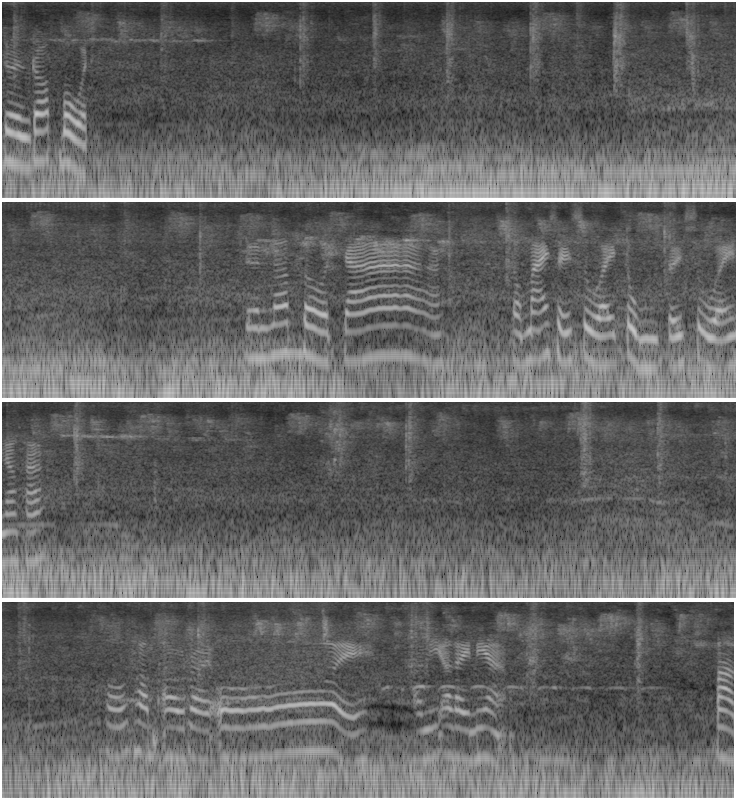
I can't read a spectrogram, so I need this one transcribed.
เดินรอบโบสถ์เดินรอบโบสถ์จ้า ดอกไม้สวยๆ ตุ่มสวยๆ นะคะำอะไร โอ้ย อันนี้อะไรเนี่ย ประ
